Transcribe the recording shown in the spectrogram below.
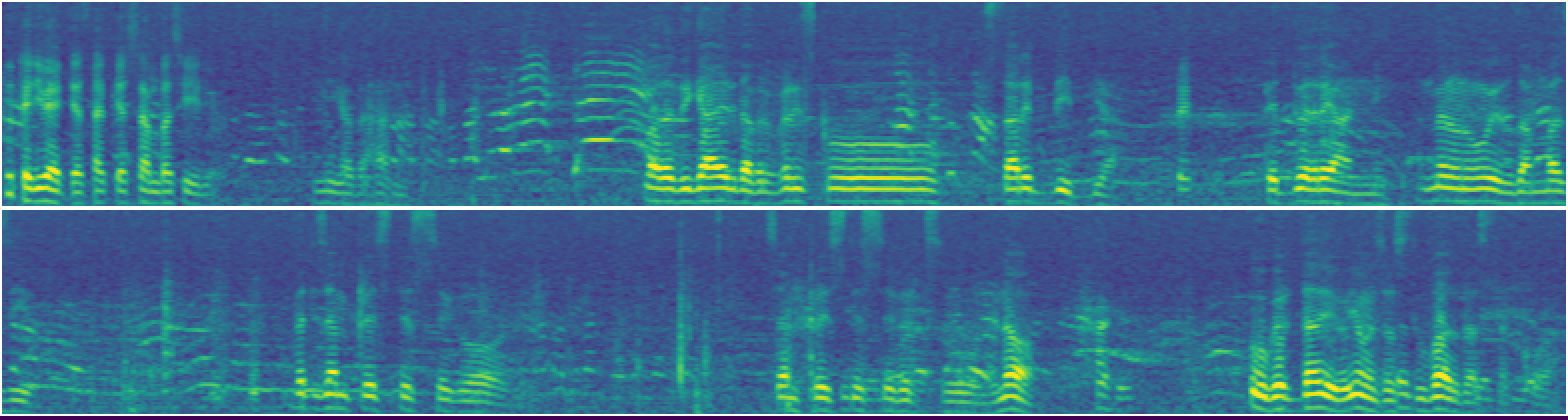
Tu ti diverti a stare qui a San Basilio? Mica tanto. Vado di verità, preferisco stare in Bibbia. Sì. Per due o tre anni. Almeno non vedo San Basilio. Vedi sempre le stesse cose. Sempre le stesse persone, no? Oh, per davvero, io mi sono stufato da sta qua.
